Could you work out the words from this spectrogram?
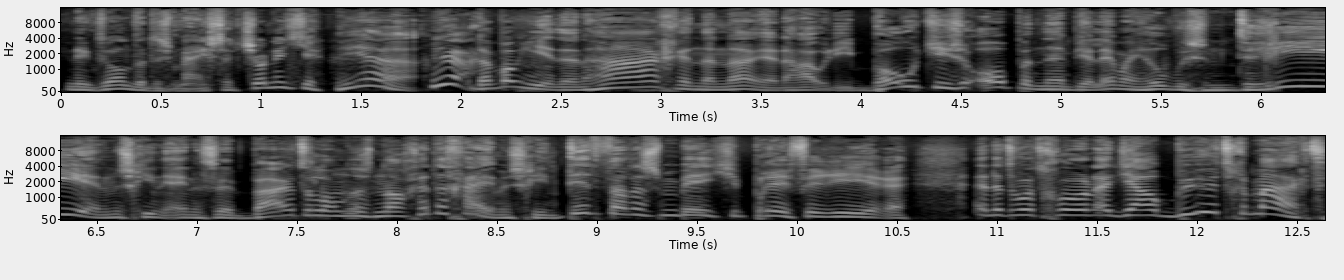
Je denkt wel, dat is mijn stationnetje. Ja, Ja. dan woon je in Den Haag en dan, nou ja, dan hou je die bootjes op. En dan heb je alleen maar Hilversum 3 en misschien één of twee buitenlanders nog. En dan ga je misschien dit wel eens een beetje prefereren. En het wordt gewoon uit jouw buurt gemaakt.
